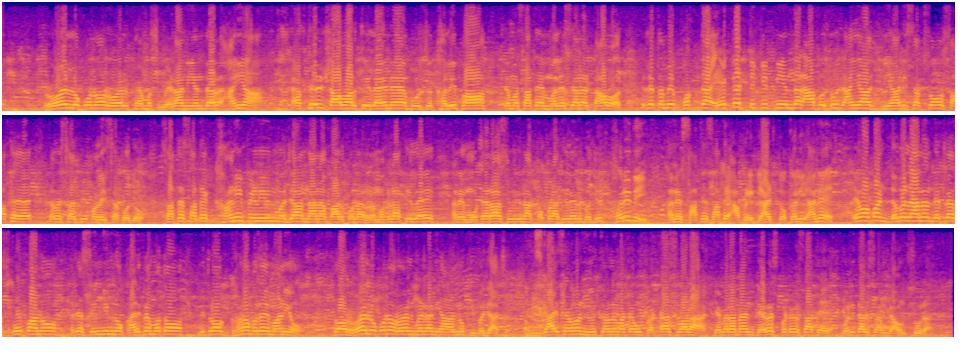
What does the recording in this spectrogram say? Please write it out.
રોયલ લોકોનો રોયલ ફેમસ મેળાની અંદર. અહીંયા એફિલ ટાવરથી લઈને બુર્જ ખલીફા તેમજ સાથે મલેશિયાના ટાવર. એટલે તમે ફક્ત એક જ ટિકિટની અંદર આ બધું જ અહીંયા નિહાળી શકશો. સાથે તમે સેલ્ફી પણ લઈ શકો છો. સાથે સાથે ખાણીપીણીની મજા નાના બાળકોના રમકડાથી લઈ અને મોટેરા સુધીના કપડાથી લઈને બધી જ ખરીદી અને સાથે સાથે આપણે રાઈડ તો કરી અને એમાં પણ ડબલ આનંદ એટલે સ્કોપાનો એટલે સિંગિંગનો કાર્યક્રમ હતો. મિત્રો, ઘણા બધાએ માણ્યો. તો રોયલ લોકોનો રોયલ મેળાની આ અનોખી મજા છે. સ્કાય સેવન ન્યૂઝ ચેનલ માટે હું પ્રકાશવાળા, કેમેરામેન દેવેશ પટેલ સાથે વનિતા વિશ્રામ ગ્રાઉન્ડ, સુરત.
